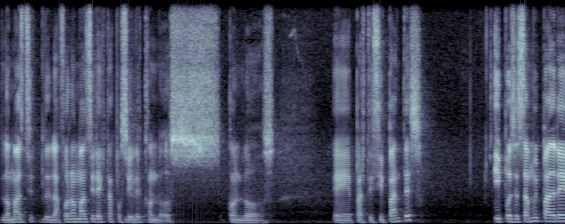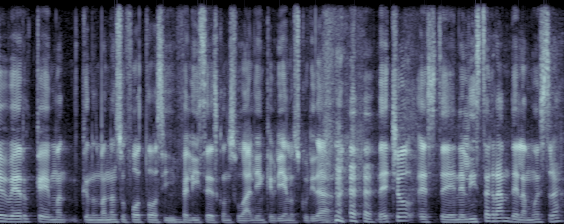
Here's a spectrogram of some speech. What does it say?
lo más, de la forma más directa posible con los, con los eh, participantes. Y pues está muy padre ver que, que, nos mandan su foto así felices con su alien que brilla en la oscuridad. De hecho, este, en el Instagram de la muestra,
